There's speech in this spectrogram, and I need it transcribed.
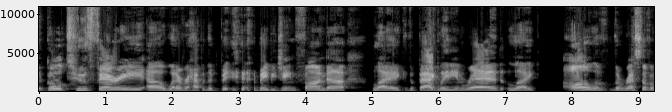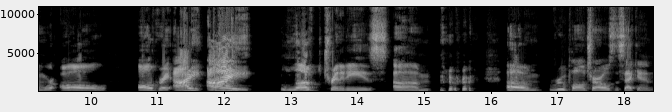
the Gold Tooth Fairy, uh, whatever happened to ba- Baby Jane Fonda, like the Bag Lady in Red, like all of the rest of them were all all great. I I loved Trinity's um um RuPaul Charles II.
